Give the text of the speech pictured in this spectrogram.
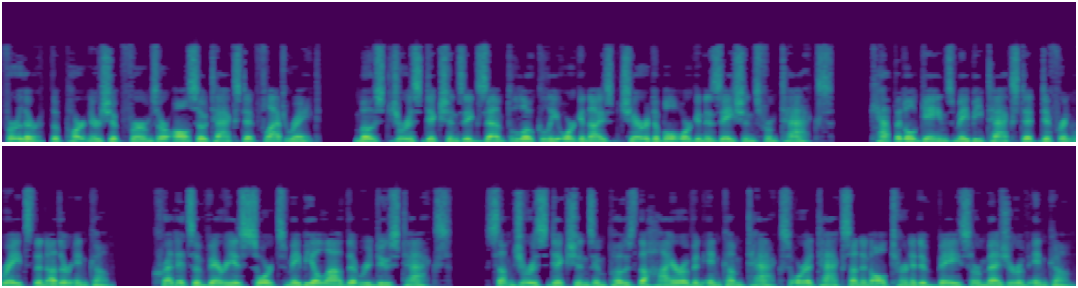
Further, the partnership firms are also taxed at flat rate. Most jurisdictions exempt locally organized charitable organizations from tax. Capital gains may be taxed at different rates than other income. Credits of various sorts may be allowed that reduce tax. Some jurisdictions impose the higher of an income tax or a tax on an alternative base or measure of income.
